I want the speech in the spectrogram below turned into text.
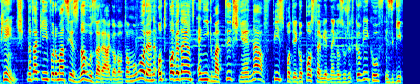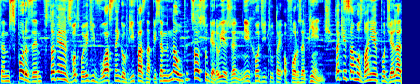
5. Na takie informacje znowu zareagował Tom Warren, odpowiadając enigmatycznie na wpis pod jego postem jednego z użytkowników z gifem z Forzy, wstawiając w odpowiedzi własnego gifa z napisem Nope, co sugeruje, że nie chodzi tutaj o Forze 5. Takie samo zdanie podziela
